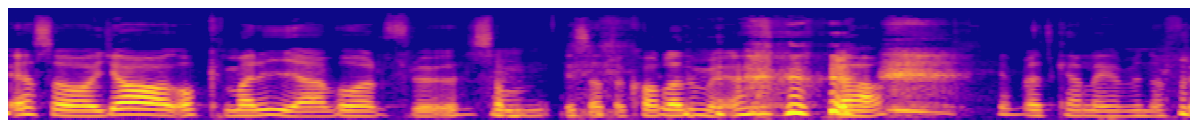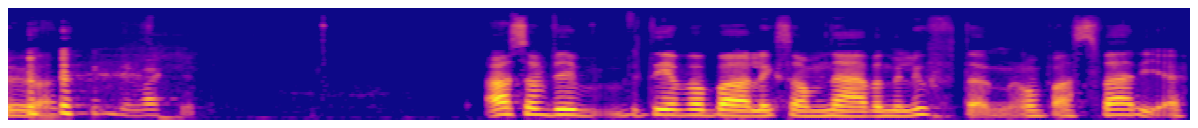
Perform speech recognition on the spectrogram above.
Och alltså jag och Maria, vår fru, som Mm. vi satt och kollade med. Ja. jag börjat kalla er mina fruar. det är vackert. Alltså vi, det var bara liksom näven i luften och bara Sverige,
